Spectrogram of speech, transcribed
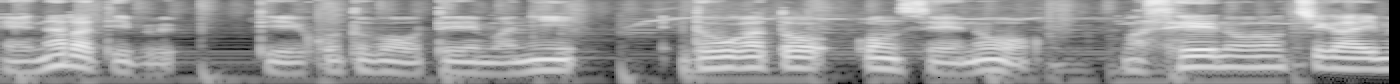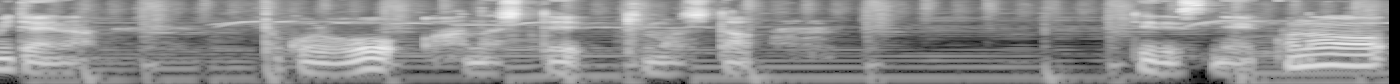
えー、ナラティブっていう言葉をテーマに、動画と音声の、まあ、性能の違いみたいなところを話してきました。でですね、この、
